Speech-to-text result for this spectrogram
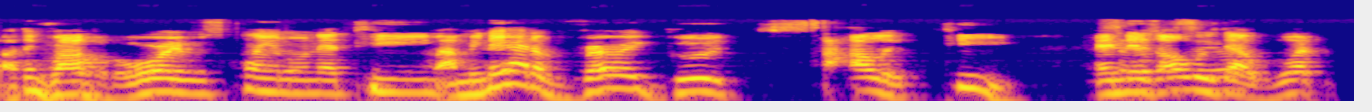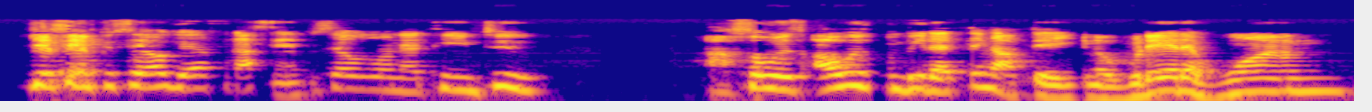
I think Robert Horry was playing on that team. I mean, they had a very good, solid team. And so there's always that what yeah, Sam Cassell. Oh yeah, I forgot Sam Cassell was on that team too. Uh, so it's always gonna be that thing out there. You know, would they have won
